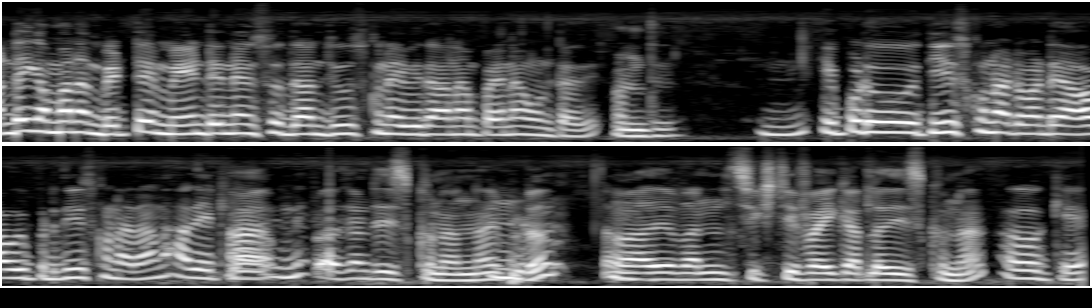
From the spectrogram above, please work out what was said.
అంటే ఇక మనం పెట్టే మెయింటెనెన్స్ దాన్ని చూసుకునే విధానం పైన ఉంటుంది. అంతే. ఇప్పుడు తీసుకున్నటువంటి ఆవు ఇప్పుడు తీసుకున్నారా అది ఎట్లా ప్రజెంట్ తీసుకున్నా ఇప్పుడు. అది వన్ సిక్స్టీ ఫైవ్కి అట్లా తీసుకున్నా. ఓకే.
